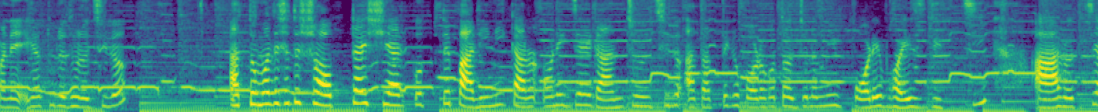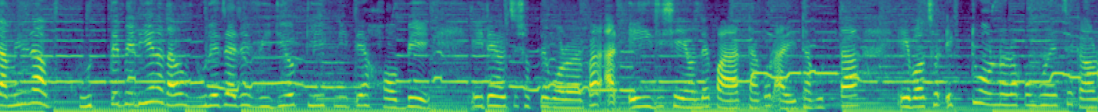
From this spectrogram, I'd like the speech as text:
মানে এখানে তুলে ধরেছিল। আর তোমাদের সাথে সবটাই শেয়ার করতে পারিনি, কারণ অনেক জায়গায় গান চলছিল। আর তার থেকে বড় কথা ওর জন্য আমি পরে ভয়েস দিচ্ছি। আর হচ্ছে আমি না ঘুরতে বেরিয়ে না তারপর ভুলে যাই যে ভিডিও ক্লিপ নিতে হবে। এইটাই হচ্ছে সবথেকে বড় ব্যাপার। আর এই যে সেই আমাদের পাড়ার ঠাকুর, আর এই ঠাকুরটা এবছর একটু অন্যরকম হয়েছে, কারণ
